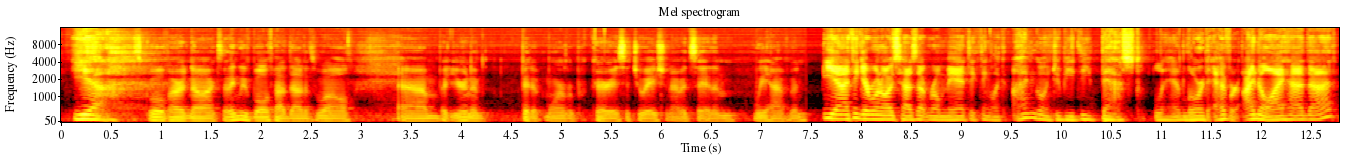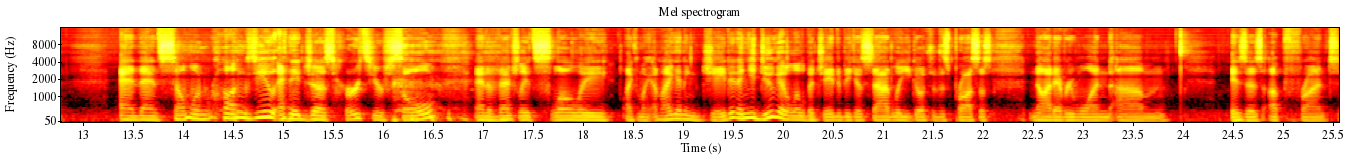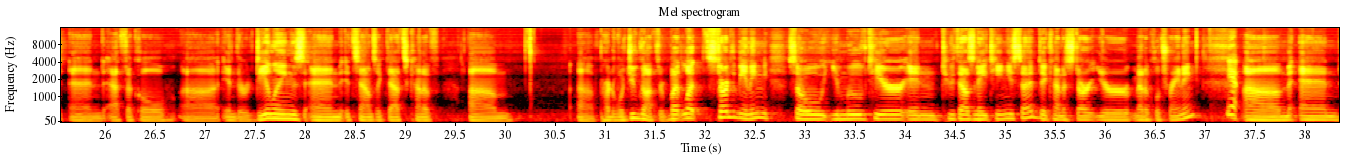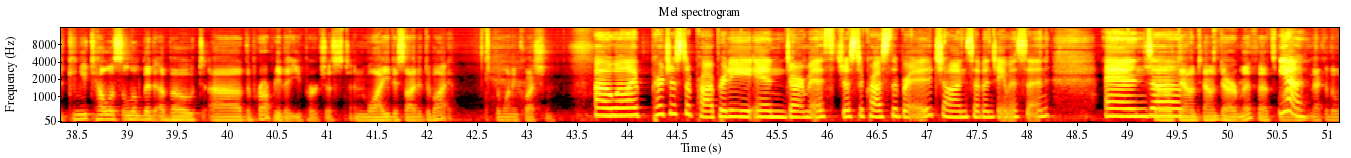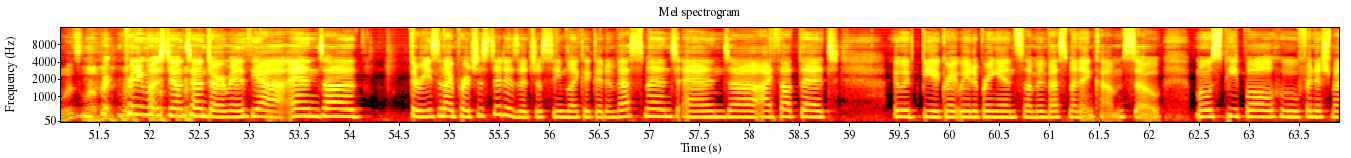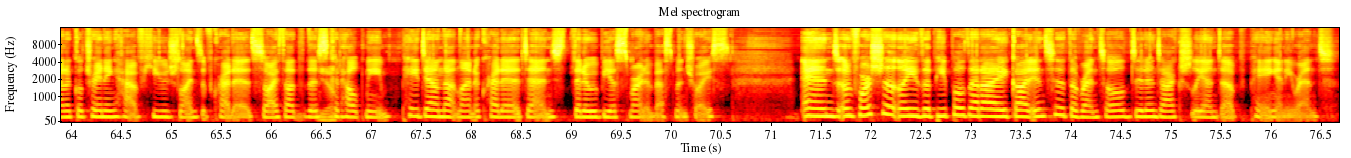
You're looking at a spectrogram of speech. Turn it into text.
yeah, School of Hard Knocks. I think we've both had that as well. Um, but you're in a bit of more of a precarious situation, I would say, than we have been. yeah. I think everyone always has that romantic thing, like I'm going to be the best landlord ever. I know I had that. and then someone wrongs you and it just hurts your soul and eventually it's slowly like I'm like am I getting jaded and you do get a little bit jaded because sadly you go through this process not everyone um, is as upfront and ethical uh, in their dealings and it sounds like that's kind of um, uh, part of what you've gone through but let's start at the beginning so you moved here in 2018 you said to kind of start your medical training Yep. um, and can you tell us a little bit about uh, the property that you purchased and why you decided to buy it the one in question Uh, well, I purchased a property in Dartmouth, just across the bridge on Seven Jameson, and uh, downtown Dartmouth. That's my yeah. neck of the woods. Love it. pretty much downtown Dartmouth. Yeah, and uh, the reason I purchased it is it just seemed like a good investment, and uh, I thought that it would be a great way to bring in some investment income. So most people who finish medical training have huge lines of credit. So I thought that this Yep. could help me pay down that line of credit, and that it would be a smart investment choice. And unfortunately, the people that I got into the rental didn't actually end up paying any rent.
